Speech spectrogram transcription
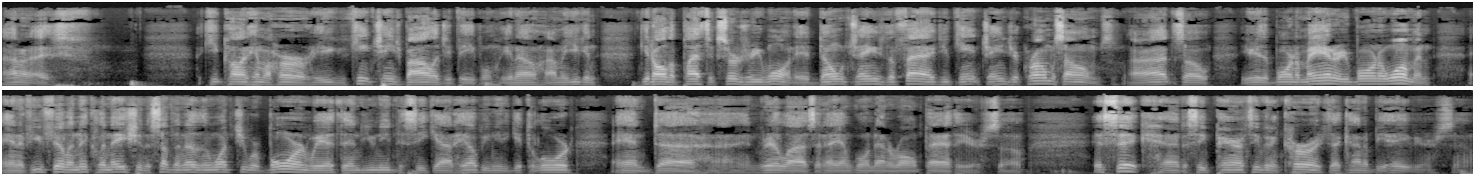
I don't know. Keep calling him a her. You can't change biology, people. You know, I mean, you can get all the plastic surgery you want. It don't change the fact you can't change your chromosomes. All right, so you're either born a man or you're born a woman. And if you feel an inclination to something other than what you were born with, then you need to seek out help. You need to get the Lord and uh, and realize that hey, I'm going down the wrong path here. So it's sick uh, to see parents even encourage that kind of behavior. So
